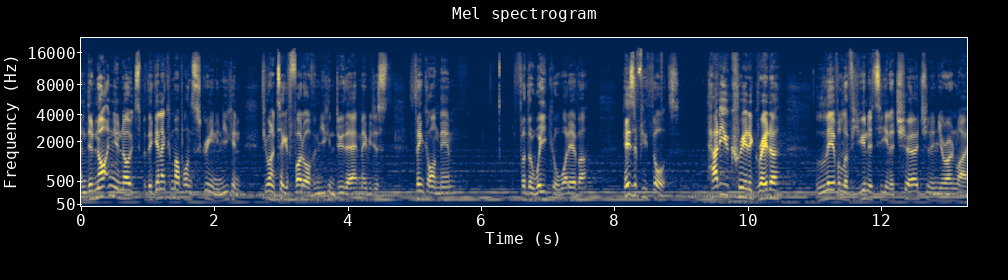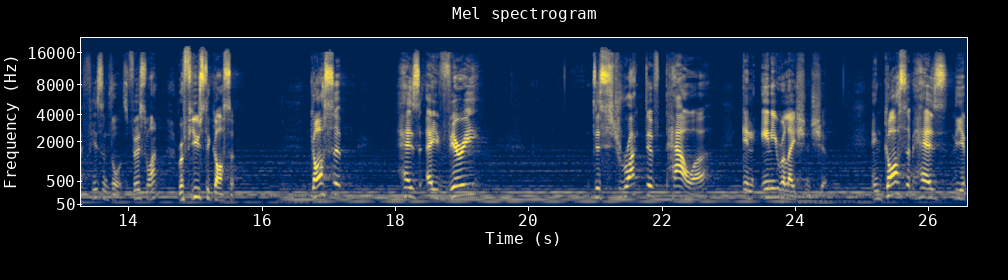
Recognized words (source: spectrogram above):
And they're not in your notes, but they're going to come up on screen. And you can, if you want to take a photo of them, you can do that. Maybe just think on them for the week or whatever. Here's a few thoughts. How do you create a greater level of unity in a church and in your own life? Here's some thoughts. First one refuse to gossip. Gossip has a very destructive power in any relationship. And gossip has the,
